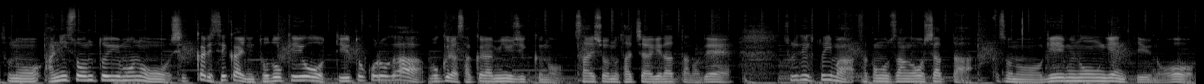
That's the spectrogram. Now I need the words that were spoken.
そのアニソンというものをしっかり世界に届けようっていうところが僕ら桜ミュージックの最初の立ち上げだったのでそれでいくと今坂本さんがおっしゃったそのゲームの音源っていうのを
